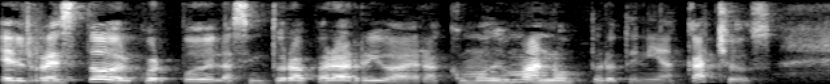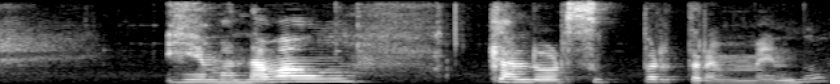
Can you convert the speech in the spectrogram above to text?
El resto del cuerpo de la cintura para arriba era como de humano, pero tenía cachos. Y emanaba un calor súper tremendo.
